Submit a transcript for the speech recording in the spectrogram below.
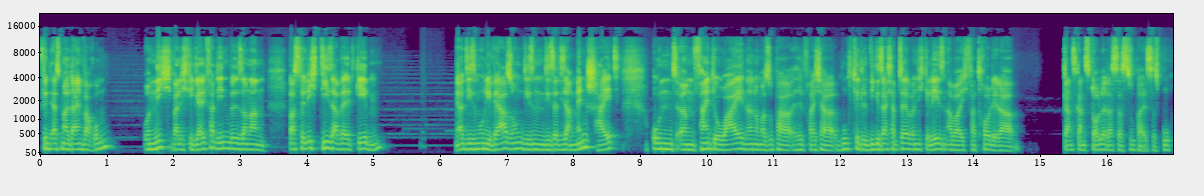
Find erstmal dein Warum und nicht, weil ich viel Geld verdienen will, sondern was will ich dieser Welt geben? Ja, diesem Universum, diesem, dieser, dieser Menschheit und ähm, Find Your Why, ne, nochmal super hilfreicher Buchtitel. Wie gesagt, ich habe selber nicht gelesen, aber ich vertraue dir da ganz, ganz dolle, dass das super ist, das Buch.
